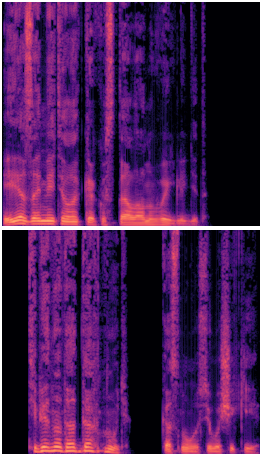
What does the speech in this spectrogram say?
и я заметила, как устало он выглядит. «Тебе надо отдохнуть», — коснулась его щеки.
